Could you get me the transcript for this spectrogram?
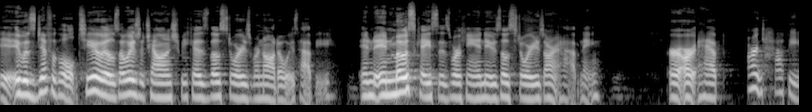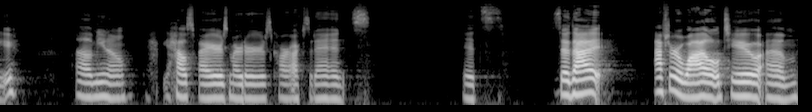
it, was difficult too. It was always a challenge because those stories were not always happy. And in most cases, working in news, those stories aren't happening, or aren't hap- aren't happy. Um, you know, house fires, murders, car accidents. It's so that after a while too. Um,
